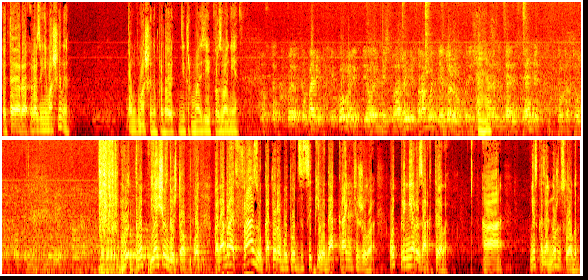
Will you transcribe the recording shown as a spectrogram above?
Это разве не машины? По-моему, машины продают, не тормози, позвони в компанию Петляком они делали приложение по работе, они тоже выходят сейчас на рынок дальней связи, но как-то вот это вот у них не, не понравилось. Вот, вот я еще раз говорю, что вот подобрать фразу, которая будет вот зацепила, да, крайне тяжело. Вот пример из Арктела. А, мне сказали, нужен слоган.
